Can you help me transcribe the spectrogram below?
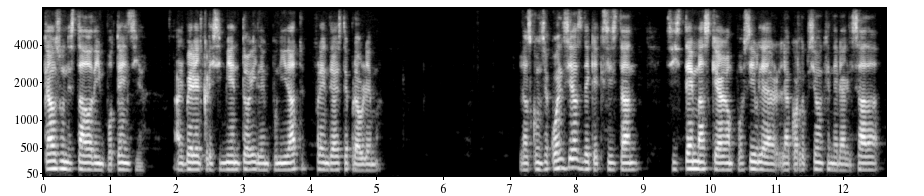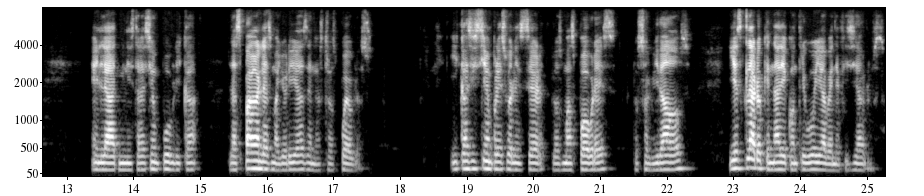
causa un estado de impotencia al ver el crecimiento y la impunidad frente a este problema. Las consecuencias de que existan sistemas que hagan posible la corrupción generalizada en la administración pública las pagan las mayorías de nuestros pueblos. Y casi siempre suelen ser los más pobres, los olvidados, y es claro que nadie contribuye a beneficiarlos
